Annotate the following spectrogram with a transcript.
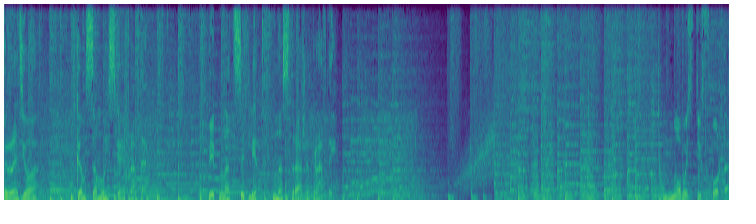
Радио «Комсомольская правда». 15 лет на страже правды. Новости спорта.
